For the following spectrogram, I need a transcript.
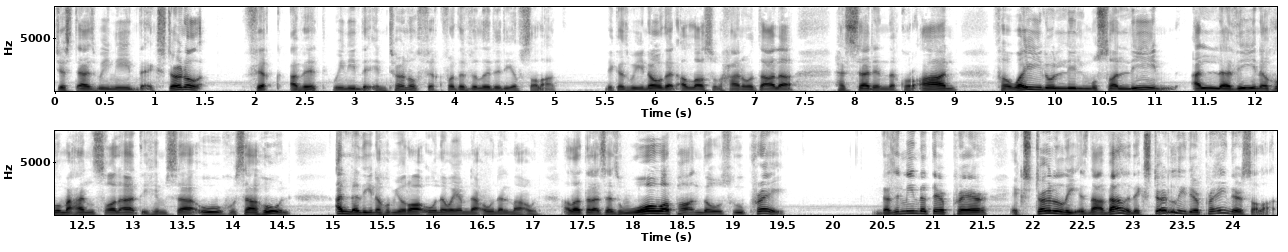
just as we need the external fiqh of it, we need the internal fiqh for the validity of salat. Because we know that Allah subhanahu wa ta'ala has said in the Quran, فَوَيْلٌ لِلْمُصَلِّينَ الَّذِينَ هُمْ عَنْ صَلَاتِهِمْ سَاهُونَ الَّذِينَ هُمْ يُرَاءُونَ وَيَمْنَعُونَ الْمَاعُونَ Allah Ta'ala says, Woe upon those who pray. Doesn't mean that their prayer externally is not valid. Externally, they're praying their salat.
